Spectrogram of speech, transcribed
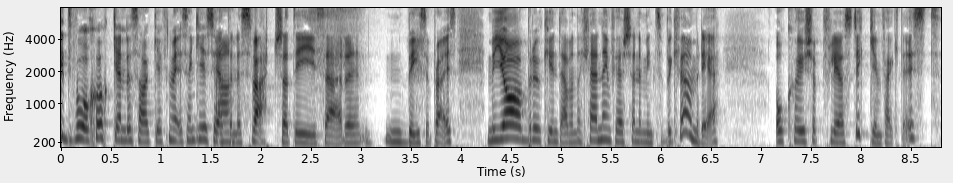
är två chockande saker för mig. Sen kan jag säga Ja. att den är svart så att det är så här en big surprise. Men jag brukar inte använda klänning för jag känner mig inte så bekväm med det. Och har ju köpt flera stycken faktiskt,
